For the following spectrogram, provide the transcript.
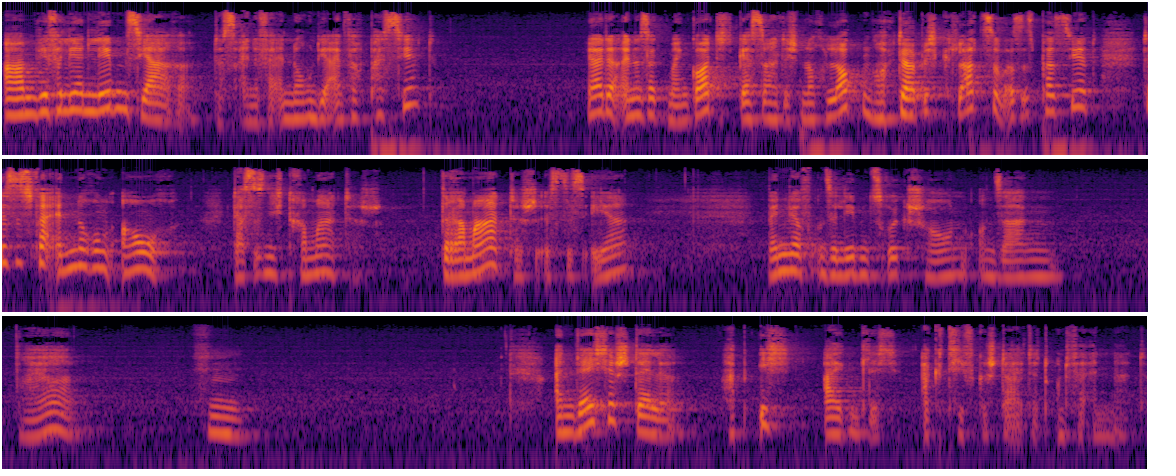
Ähm, wir verlieren Lebensjahre. Das ist eine Veränderung, die einfach passiert. Ja, der eine sagt, mein Gott, gestern hatte ich noch Locken, heute habe ich Klatze, was ist passiert? Das ist Veränderung auch. Das ist nicht dramatisch. Dramatisch ist es eher, wenn wir auf unser Leben zurückschauen und sagen, naja, hm, an welcher Stelle habe ich eigentlich aktiv gestaltet und verändert?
